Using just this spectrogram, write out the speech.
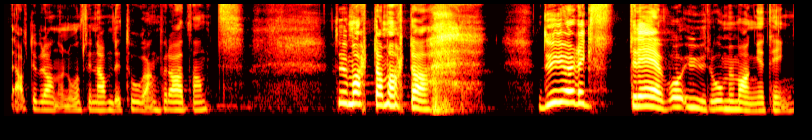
Det er alltid bra når noen sier navnet ditt to ganger på rad. sant? Du, Martha, Martha. Du gjør deg strev og uro med mange ting.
